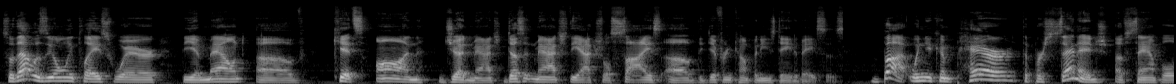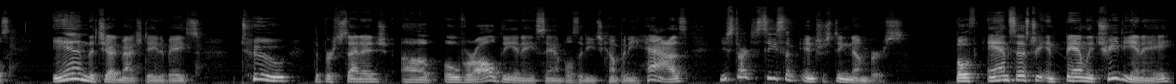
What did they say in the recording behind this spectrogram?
So that was the only place where the amount of kits on GEDmatch doesn't match the actual size of the different companies' databases. But when you compare the percentage of samples in the GEDmatch database to the percentage of overall DNA samples that each company has, you start to see some interesting numbers. Both Ancestry and Family Tree DNA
